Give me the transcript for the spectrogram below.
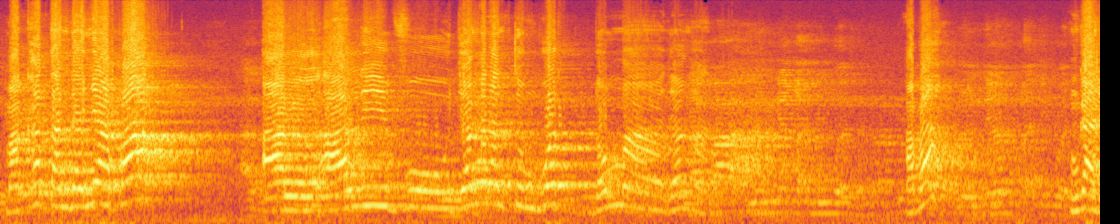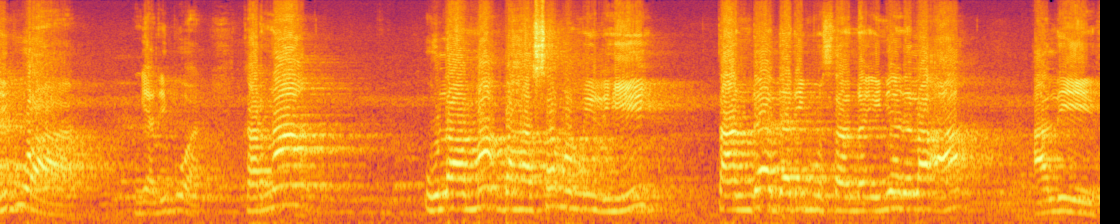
Maka tandanya apa? Al alifu. Jangan antum buat doma, jangan. Apa? Enggak dibuat, enggak dibuat. Karena ulama bahasa memilih tanda dari musanna ini adalah a, alif.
